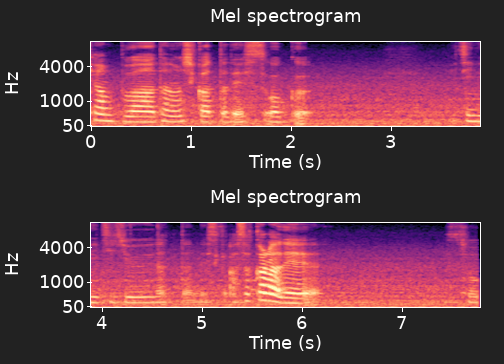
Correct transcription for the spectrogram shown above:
キャンプは楽しかったですすごく。一日中だったんですけど朝からでそう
